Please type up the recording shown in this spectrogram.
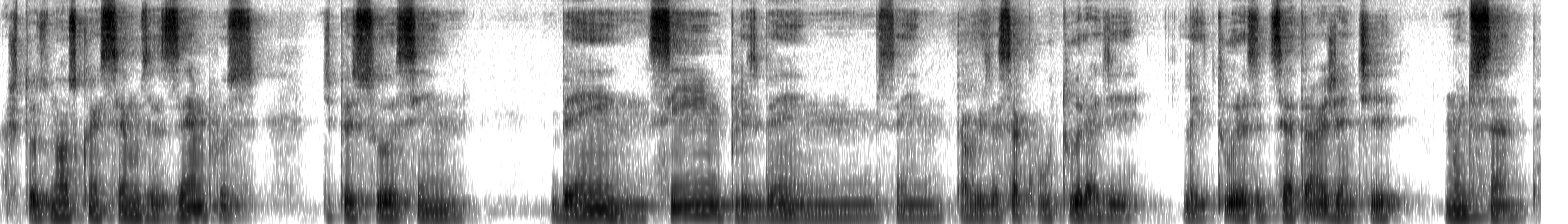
Acho que todos nós conhecemos exemplos de pessoas assim bem simples, bem sem talvez essa cultura de leituras, etc. É gente muito santa.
